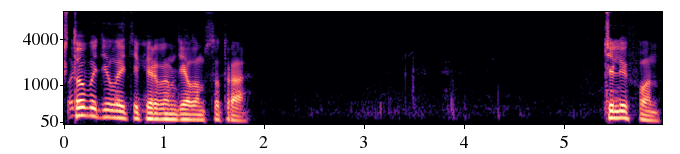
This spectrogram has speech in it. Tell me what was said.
Что вы делаете первым делом с утра? Телефон.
